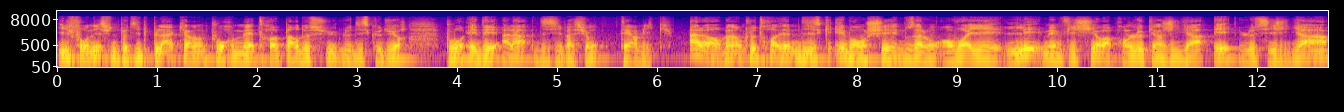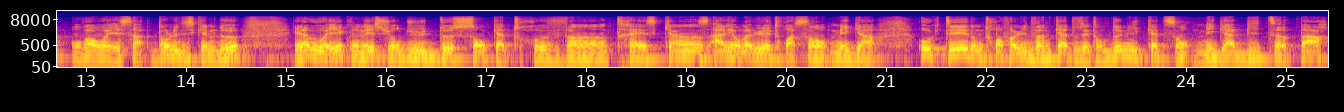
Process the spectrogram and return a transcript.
ils fournissent une petite plaque hein, pour mettre par-dessus le disque dur pour aider à la dissipation thermique. Alors, maintenant que le troisième disque est branché, nous allons envoyer les mêmes fichiers. On va prendre le 15 Go et le 6 Go. On va envoyer ça dans le disque M2. Et là, vous voyez qu'on est sur du 293, 15. Allez, on a vu les 300 mégas octets. Donc 3 x 8, 24, vous êtes en 2400 mégabits par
